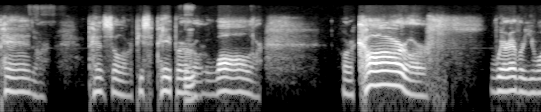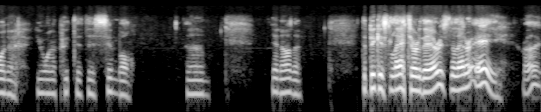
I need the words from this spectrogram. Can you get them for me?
pen or a pencil or a piece of paper Mhm. or a wall or or a car or wherever you want to you want to put the, the symbol um, you know the the biggest letter there is the letter a right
